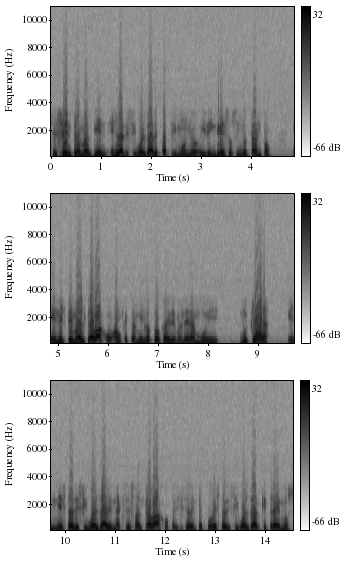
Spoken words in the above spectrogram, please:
se centra más bien en la desigualdad de patrimonio y de ingresos y no tanto en el tema del trabajo, aunque también lo toca y de manera muy, muy clara en esta desigualdad en acceso al trabajo, precisamente por esta desigualdad que traemos,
